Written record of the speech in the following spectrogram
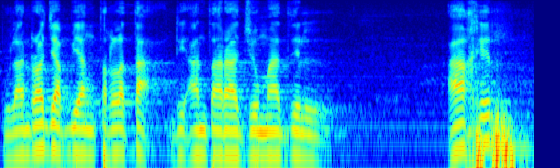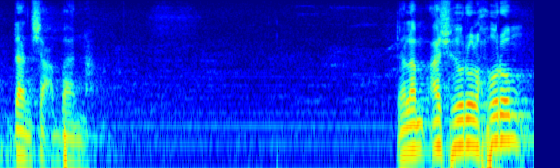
Bulan Rajab yang terletak di antara Jumadil akhir dan Sya'ban. Dalam Ashurul Hurum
